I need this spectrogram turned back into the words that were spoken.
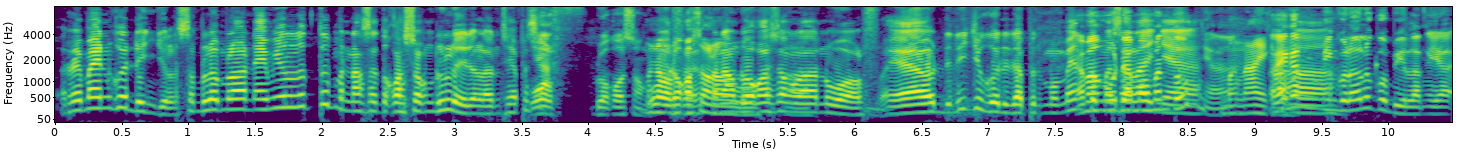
Remind gue Denjul, sebelum lawan MU lu tuh menang 1-0 dulu ya lawan siapa sih? Wolf 2-0. Menang Wolf, 2-0 ya? menang lawan 2-0 Wolf. lawan Wolf. Ya udah dia juga udah dapet momentum Emang udah masalahnya. momentumnya. Emang naik. Kayak kan Ah. minggu lalu gue bilang ya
